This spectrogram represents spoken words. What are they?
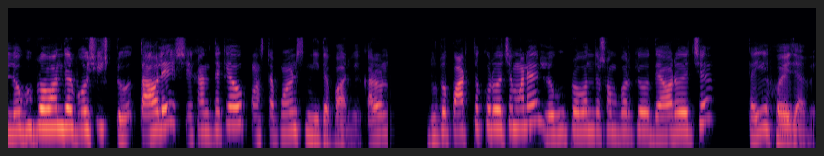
লঘু প্রবন্ধের বৈশিষ্ট্য, তাহলে সেখান থেকেও পাঁচটা পয়েন্টস নিতে পারবে। কারণ দুটো পার্থক্য রয়েছে মানে লঘু প্রবন্ধ সম্পর্কেও দেওয়া রয়েছে, তাই হয়ে যাবে।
